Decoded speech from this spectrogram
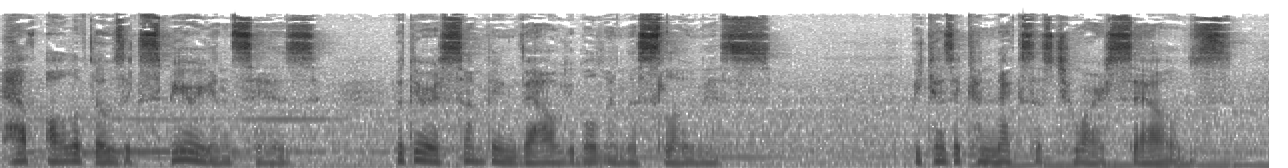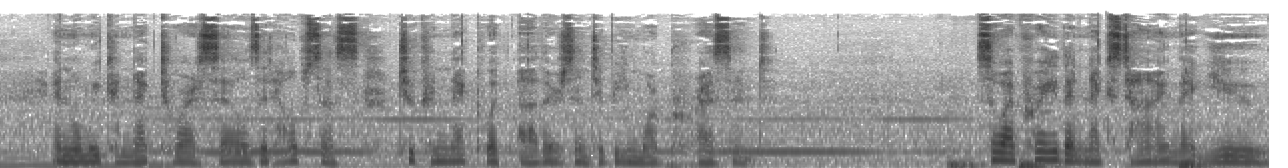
have all of those experiences, but there is something valuable in the slowness because it connects us to ourselves. And when we connect to ourselves, it helps us to connect with others and to be more present. So I pray that next time that you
